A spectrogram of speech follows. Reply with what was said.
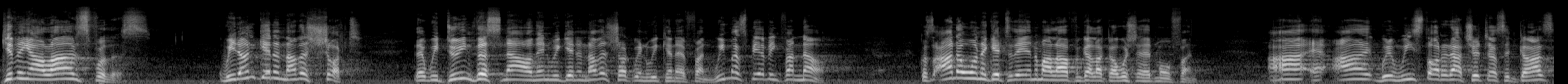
giving our lives for this. We don't get another shot that we're doing this now and then we get another shot when we can have fun. We must be having fun now. Because I don't want to get to the end of my life and go like, I wish I had more fun. I, I, when we started our church, I said, guys,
